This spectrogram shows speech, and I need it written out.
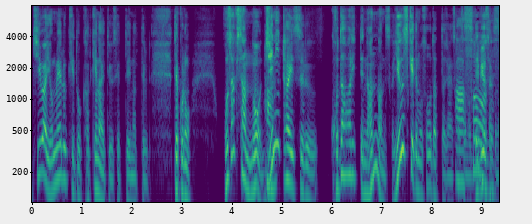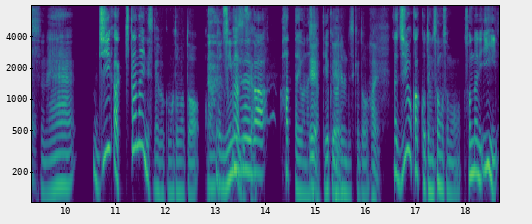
字は読めるけど書けないという設定になってる。でこの尾崎さんの字に対するこだわりって何なんですか、ユうスケでもそうだったじゃないですかあそのデビュー作のそうですね。字が汚いんですね僕もともと。本当にミミが張ったような字だってよく言われるんですけど、はい。字を書くことにそもそもそんなにいい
